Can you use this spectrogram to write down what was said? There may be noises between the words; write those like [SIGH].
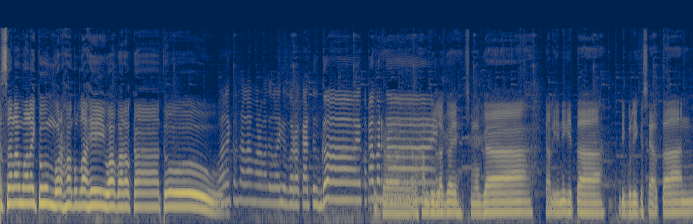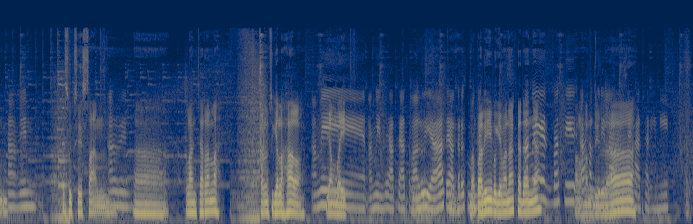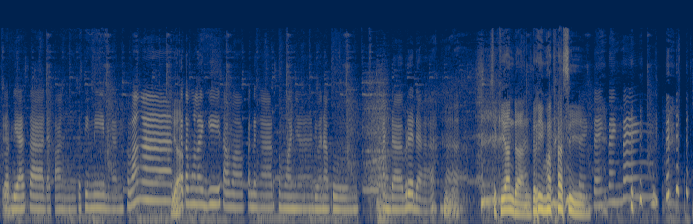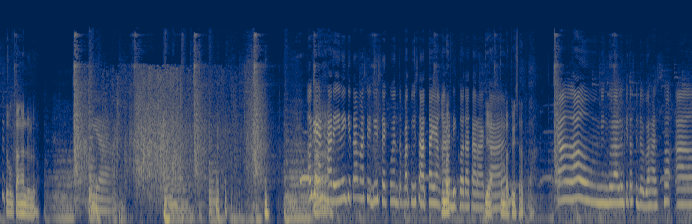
Assalamualaikum warahmatullahi wabarakatuh. Waalaikumsalam warahmatullahi wabarakatuh. Goy, apa kabar Oke, Goy? Alhamdulillah Goy. Semoga kali ini kita diberi kesehatan, Amin. kesuksesan, Amin. eh, kelancaran lah dalam segala hal. Amin. Yang baik. Amin. Sehat-sehat selalu ya. Sehat terus. Mbak semoga Pari di- bagaimana keadaannya? Amin. Pasti Alhamdulillah. alhamdulillah sehat hari ini. Luar biasa datang ke sini dengan semangat. Ya. Ketemu lagi sama pendengar semuanya di mana pun Anda berada. Iya. [LAUGHS] Sekian dan terima kasih. [LAUGHS] Teng teng teng teng. [LAUGHS] Tepuk tangan dulu. Iya. Oke, hari ini kita masih di segmen tempat wisata yang Tempat- ada di Kota Tarakan. Ya, tempat wisata. Kalau minggu lalu kita sudah bahas soal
